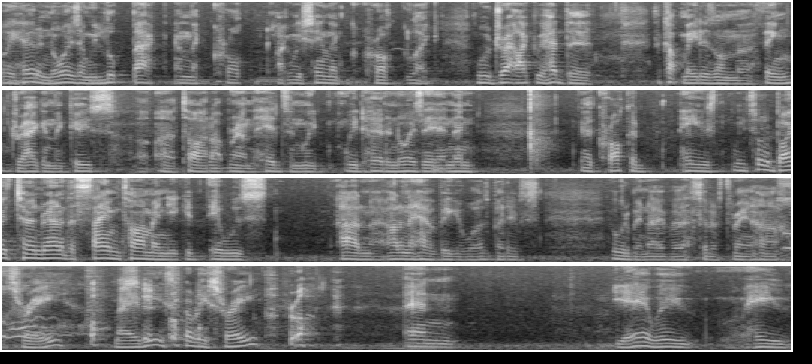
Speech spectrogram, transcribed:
we heard a noise and we looked back and the croc like we seen the croc like we were dra- like we had the a couple metres on the thing, dragging the goose uh, uh, tied up around the heads, and we'd we'd heard a noise there, and then uh, Croc had he was we sort of both turned around at the same time, and you could it was I don't know I don't know how big it was, but it was it would have been over sort of three and a half or three, maybe it's probably three, Right. and yeah, we he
